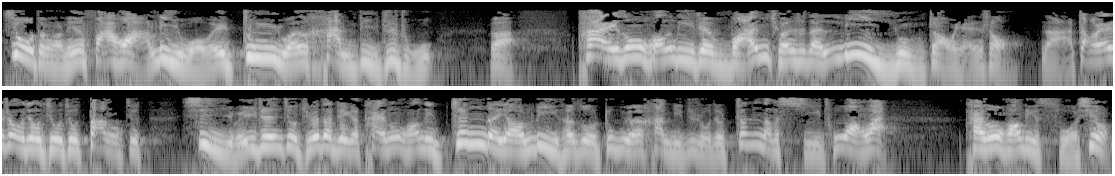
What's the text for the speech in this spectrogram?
就等着您发话，立我为中原汉地之主，是吧？太宗皇帝这完全是在利用赵延寿，那赵延寿就就就当就信以为真，就觉得这个太宗皇帝真的要立他做中原汉地之主，就真的喜出望外。太宗皇帝索性。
